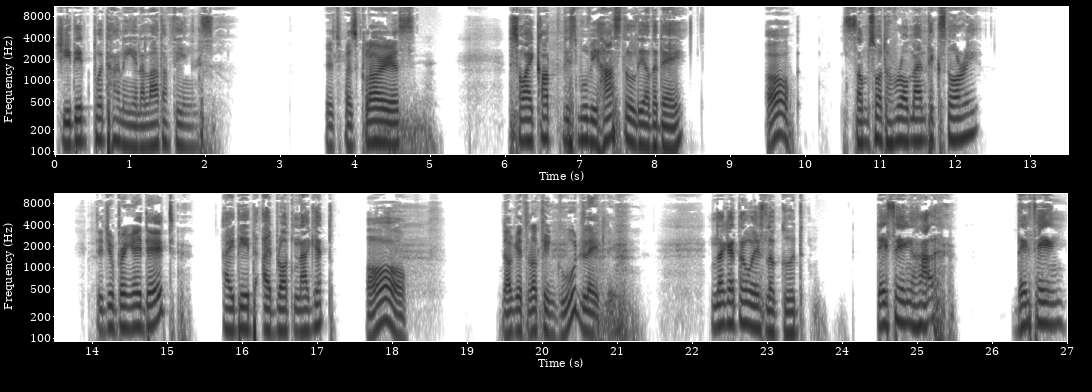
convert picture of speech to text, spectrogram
She did put honey in a lot of things. It was glorious. So I caught this movie Hostel the other day. Oh, Some sort of romantic story. did you bring a date? I did. I brought Nugget. Oh, Nugget looking good lately. Nugget always look good. They sing, they sing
